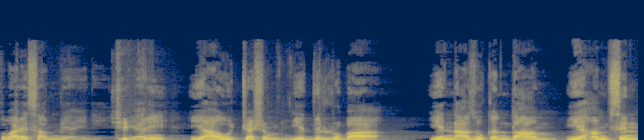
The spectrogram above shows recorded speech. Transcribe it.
تمہارے سامنے آئیں گی۔ یعنی یہ آہو چشم یہ دل ربا یہ نازک اندام یہ ہمسن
